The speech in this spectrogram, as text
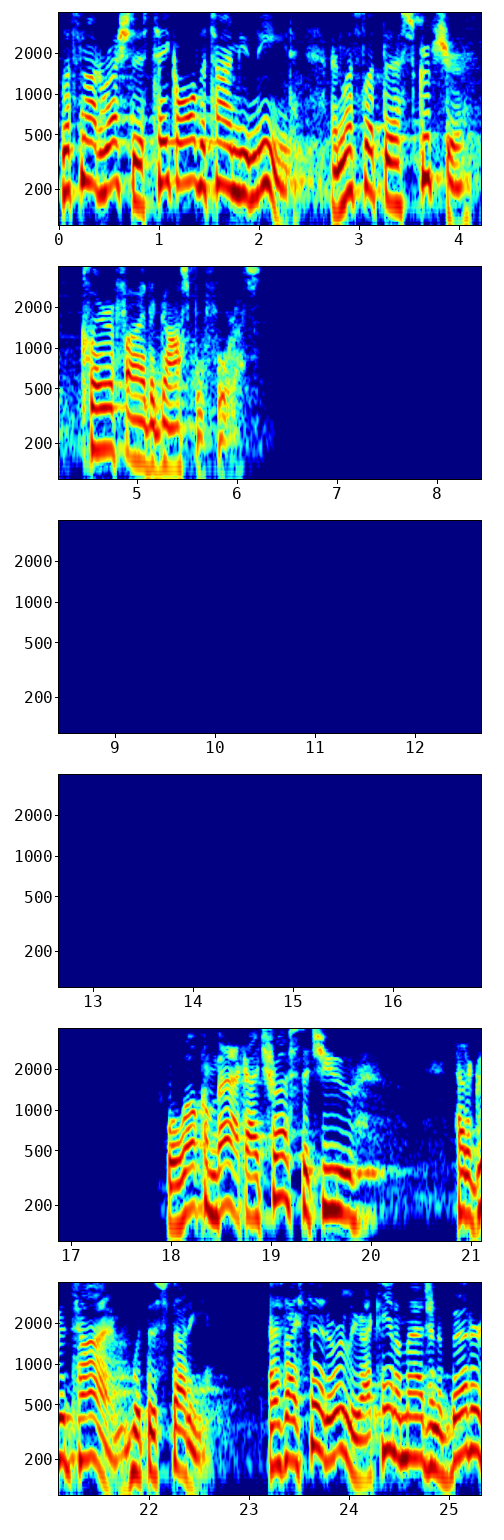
let's not rush this. Take all the time you need, and let's let the scripture clarify the gospel for us. Well, welcome back. I trust that you had a good time with this study. As I said earlier, I can't imagine a better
